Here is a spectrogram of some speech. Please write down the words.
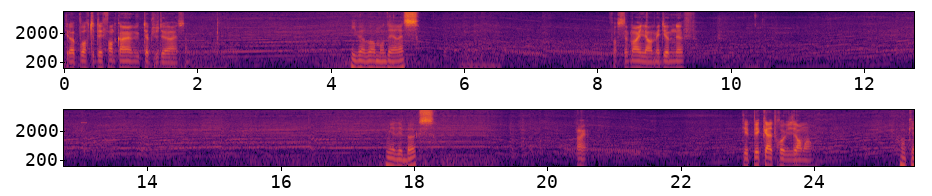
Tu vas pouvoir te défendre quand même vu que t'as plus de RS. hein. Il va avoir mon DRS. Forcément, il est en médium 9. Il y a des box. T'es P4 provisoirement. Ok.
